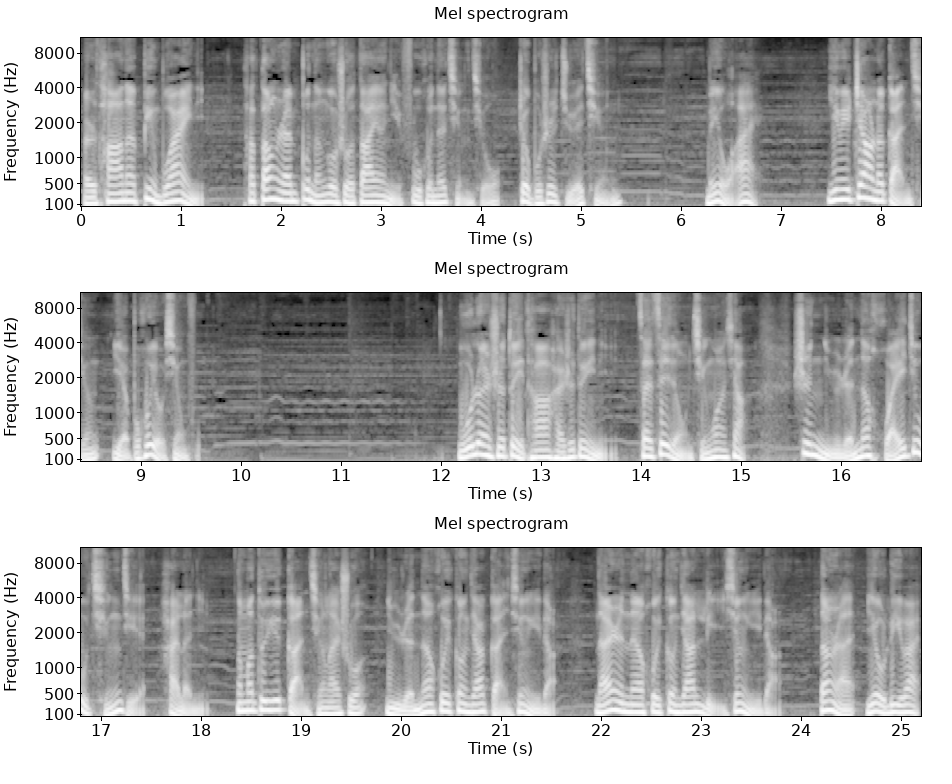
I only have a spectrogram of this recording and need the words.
而他呢并不爱你，他当然不能够说答应你复婚的请求，这不是绝情，没有爱，因为这样的感情也不会有幸福。无论是对他还是对你，在这种情况下，是女人的怀旧情节害了你。那么对于感情来说，女人呢会更加感性一点，男人呢会更加理性一点。当然也有例外。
